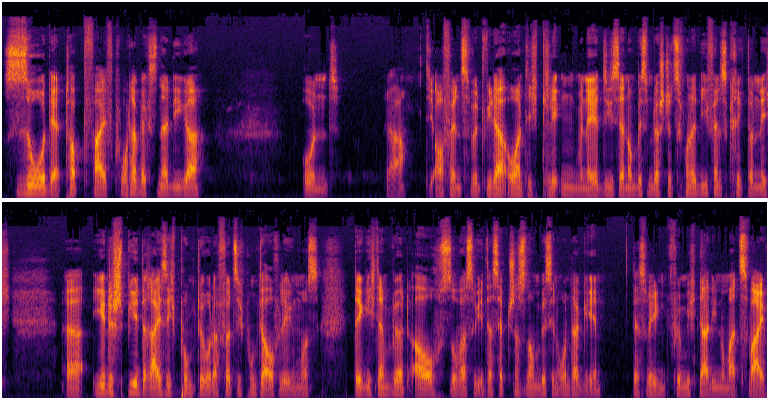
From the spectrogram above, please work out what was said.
so der Top 5 Quarterbacks in der Liga. Und ja, die Offense wird wieder ordentlich klicken, wenn er dieses Jahr noch ein bisschen Unterstützung von der Defense kriegt und nicht äh, jedes Spiel 30 Punkte oder 40 Punkte auflegen muss, denke ich, dann wird auch sowas wie Interceptions noch ein bisschen runtergehen. Deswegen für mich da die Nummer zwei.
